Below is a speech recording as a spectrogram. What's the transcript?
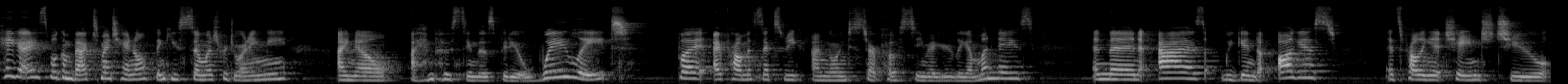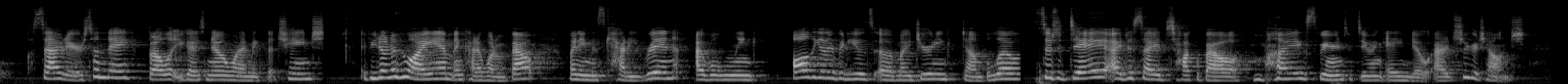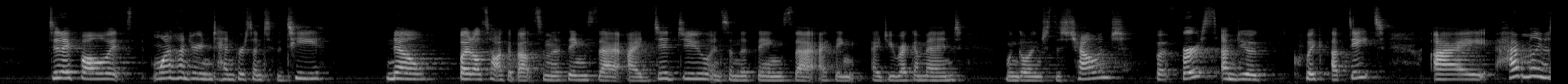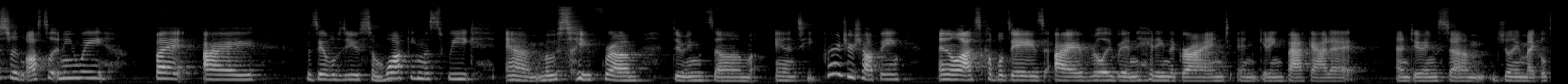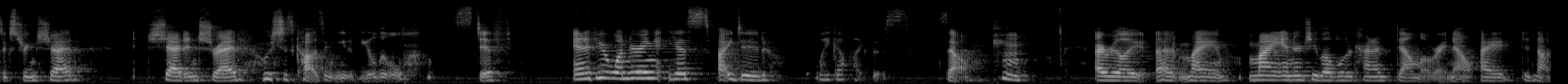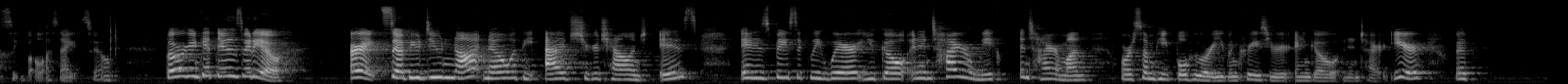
Hey guys, welcome back to my channel. Thank you so much for joining me. I know I am posting this video way late, but I promise next week I'm going to start posting regularly on Mondays. And then as we get into August, it's probably gonna change to Saturday or Sunday, but I'll let you guys know when I make that change. If you don't know who I am and kind of what I'm about, my name is Katty Ryn. I will link all the other videos of my journey down below. So today I decided to talk about my experience with doing a no added sugar challenge. Did I follow it 110% to the T? No, but I'll talk about some of the things that I did do and some of the things that I think I do recommend when going to this challenge. But first, I'm doing a quick update. I haven't really necessarily lost any weight, but I was able to do some walking this week, and mostly from doing some antique furniture shopping. In the last couple days, I've really been hitting the grind and getting back at it and doing some Jillian Michaels Extreme Shed, Shed and Shred, which is causing me to be a little stiff. And if you're wondering, yes, I did wake up like this. So, hmm, I really, uh, my, my energy levels are kind of down low right now. I did not sleep well last night, so but we're gonna get through this video. All right, so if you do not know what the added sugar challenge is, it is basically where you go an entire week, entire month, or some people who are even crazier and go an entire year with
